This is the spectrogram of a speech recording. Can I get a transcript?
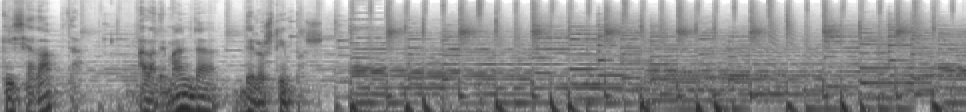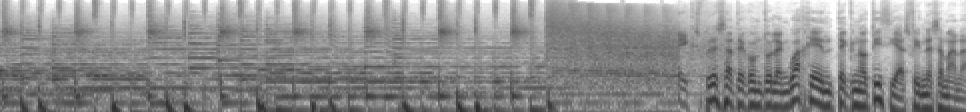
que se adapta a la demanda de los tiempos. Exprésate con tu lenguaje en Tecnoticias fin de semana.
